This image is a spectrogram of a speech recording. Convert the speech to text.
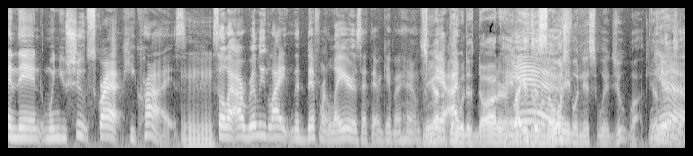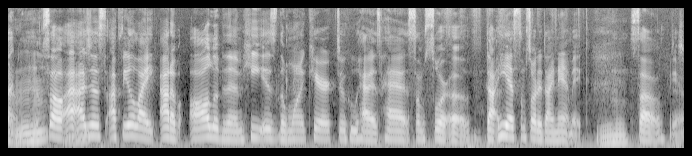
And then when you shoot Scrap, he cries. Mm-hmm. So like I really like the different layers that they're giving him. So You got yeah, the thing I, with his daughter. And Like Yeah. it's just so many. remorsefulness with jukebox. yeah. exactly. Mm-hmm. So I, I mm-hmm. just I feel like out of all of them, he is the one character who has had some sort of di- he has some sort of dynamic. So yeah.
